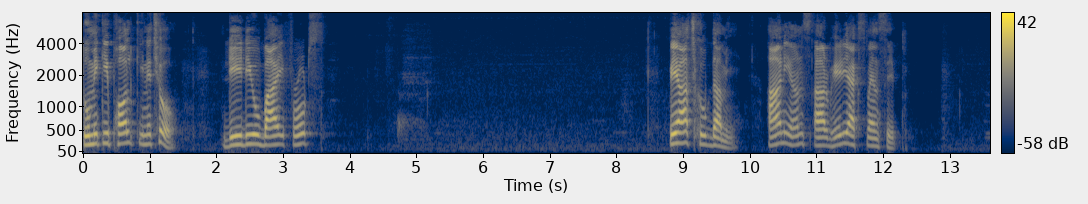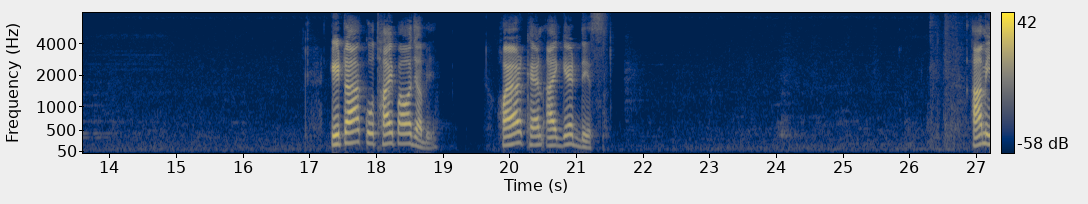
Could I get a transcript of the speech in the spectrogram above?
তুমি কি ফল কিনেছো? ডিড ইউ বাই ফ্রুটস পেঁয়াজ খুব দামি। আনিয়ন্স আর ভেরি এক্সপেন্সিভ এটা কোথায় পাওয়া যাবে? Where can I get this আমি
